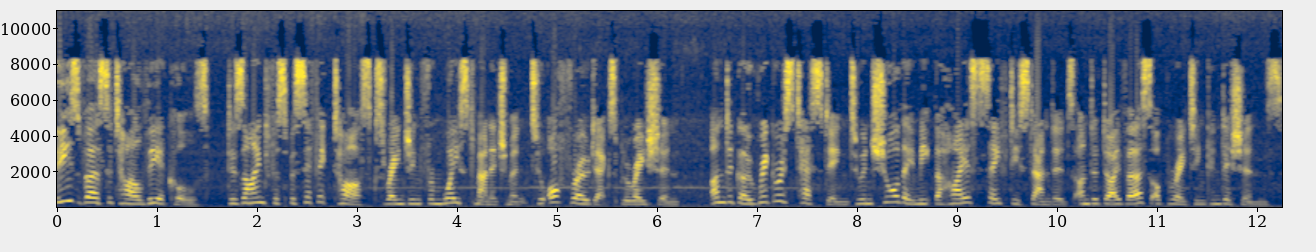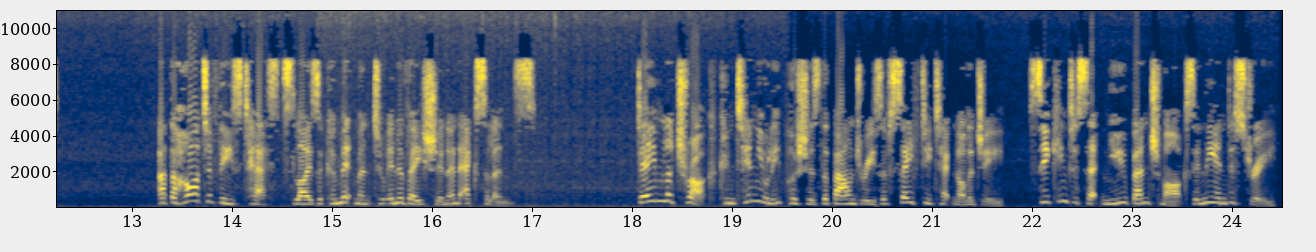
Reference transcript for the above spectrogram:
These versatile vehicles, designed for specific tasks ranging from waste management to off-road exploration, undergo rigorous testing to ensure they meet the highest safety standards under diverse operating conditions. At the heart of these tests lies a commitment to innovation and excellence. Daimler Truck continually pushes the boundaries of safety technology, seeking to set new benchmarks in the industry.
